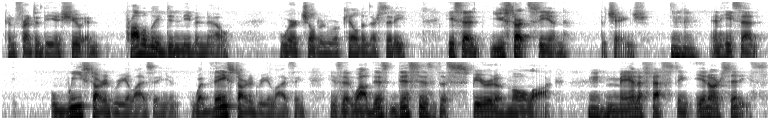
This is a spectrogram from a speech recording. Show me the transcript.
confronted the issue and probably didn't even know where children were killed in their city. He said, You start seeing the change. Mm-hmm. And he said, We started realizing, and what they started realizing is that wow, this, this is the spirit of Moloch mm-hmm. manifesting in our cities.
